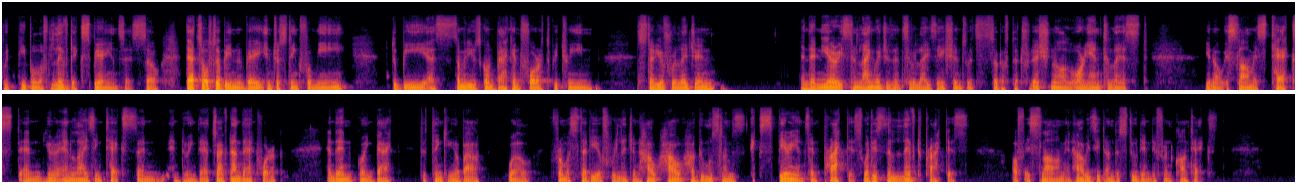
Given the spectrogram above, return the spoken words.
with people of lived experiences. So that's also been very interesting for me to be as somebody who's gone back and forth between study of religion and then Near Eastern languages and civilizations with sort of the traditional Orientalist, you know, Islamist text and, you know, analyzing texts and, and doing that. So I've done that work. And then going back to thinking about, well, from a study of religion, how, how, how do Muslims experience and practice? What is the lived practice of Islam and how is it understood in different contexts.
